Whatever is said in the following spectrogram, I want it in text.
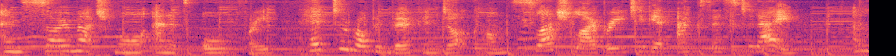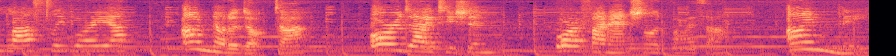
and so much more, and it's all free. Head to robynbirkin.com slash library to get access today. And lastly, warrior, I'm not a doctor, or a dietitian, or a financial advisor. I'm me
